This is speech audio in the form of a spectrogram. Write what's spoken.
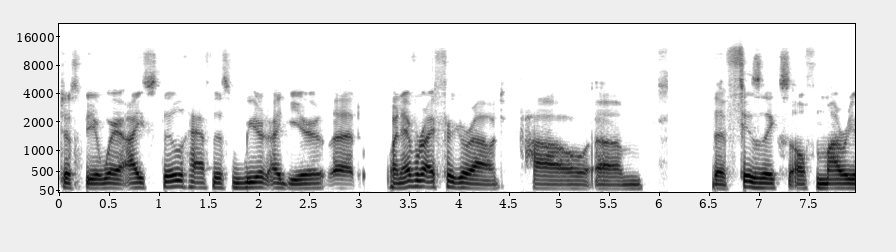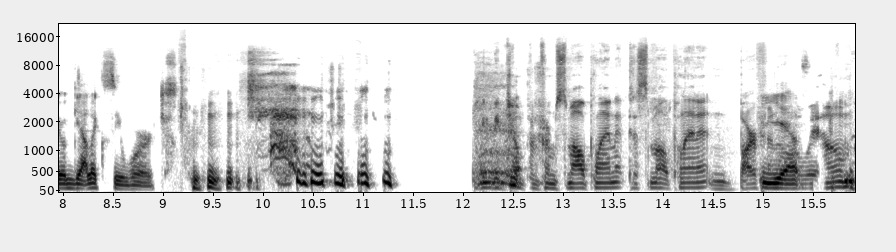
just be aware i still have this weird idea that whenever i figure out how um the physics of Mario Galaxy works. You be jumping from small planet to small planet and barfing all the way home.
